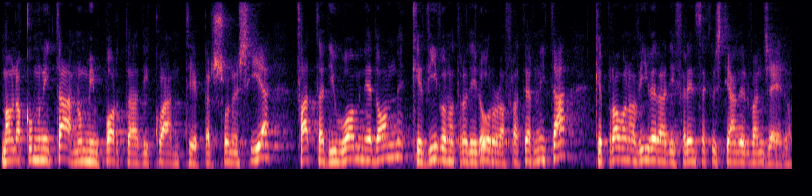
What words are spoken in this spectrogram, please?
ma una comunità, non mi importa di quante persone sia, fatta di uomini e donne che vivono tra di loro la fraternità, che provano a vivere la differenza cristiana del Vangelo.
